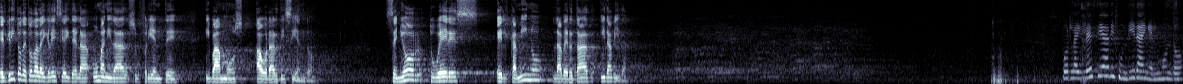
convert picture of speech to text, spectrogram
el grito de toda la iglesia y de la humanidad sufriente y vamos a orar diciendo, Señor, tú eres el camino, la verdad y la vida. Por la iglesia difundida en el mundo,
